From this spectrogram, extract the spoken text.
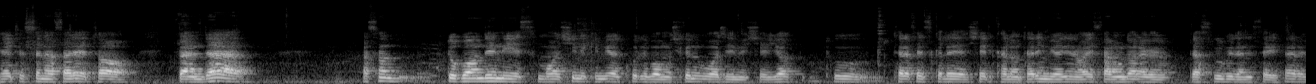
هیئت سه نفره تا بندر اصلا دو بانده نیست. ماشینی که میاد کلی با مشکل مواجه میشه. یا تو طرف اسکله شهر کلانتری میارین آقای فرماندار اگر دستور بدن سریعتر.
